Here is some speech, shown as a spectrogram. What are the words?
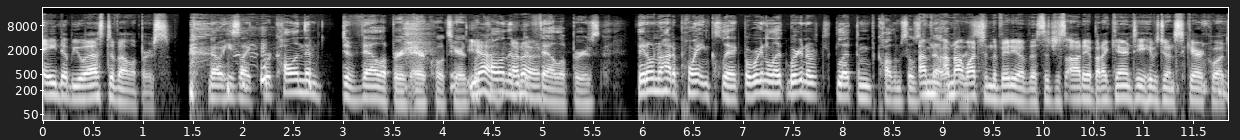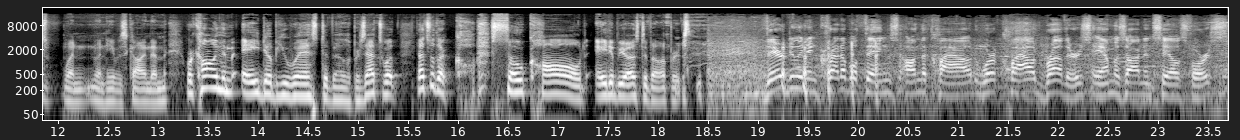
AWS developers. No, he's like, we're calling them developers, air quotes here. We're Yeah, calling them developers. They don't know how to point and click, but we're gonna let we're gonna let them call themselves I'm. I'm not watching the video of this. It's just audio, but I guarantee he was doing scare quotes mm-hmm. when, when he was calling them. We're calling them AWS developers. That's what that's what they're ca- so-called AWS developers. They're doing incredible things on the cloud. We're cloud brothers, Amazon and Salesforce.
